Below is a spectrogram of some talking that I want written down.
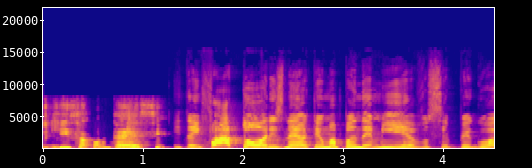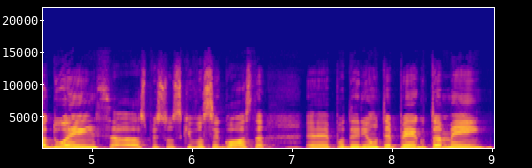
que isso acontece. E tem fatores, né? Tem uma pandemia, você pegou a doença, as pessoas que você gosta eh, poderiam ter pego também.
